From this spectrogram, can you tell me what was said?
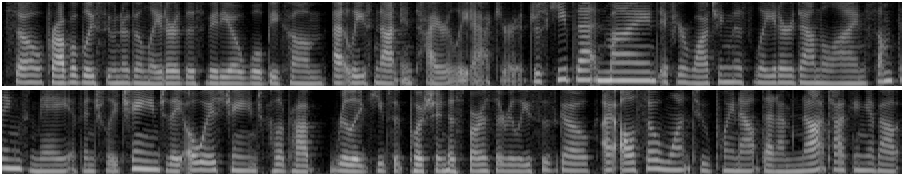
So, probably sooner than later, this video will become at least not entirely accurate. Just keep that in mind. If you're watching this later down the line, some things may eventually change. They always change. ColourPop really keeps it pushing as far as their releases go. I also want to point out that I'm not talking about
